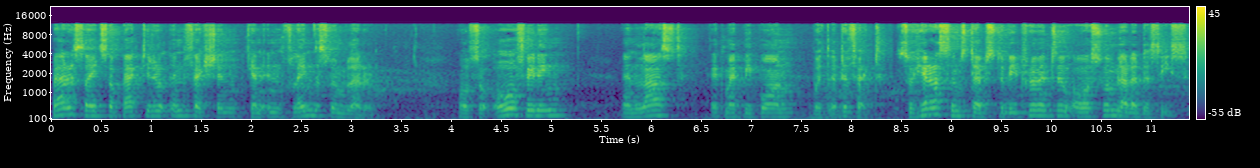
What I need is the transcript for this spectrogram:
Parasites or bacterial infection can inflame the swim bladder. Also overfeeding and last it might be born with a defect. So here are some steps to be preventive of swim bladder disease.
